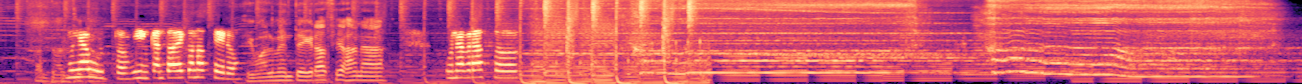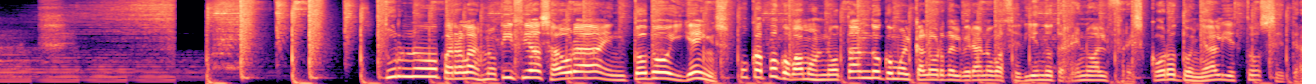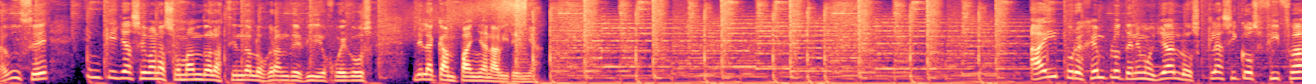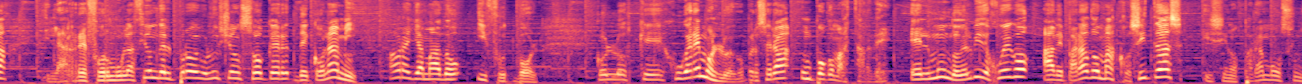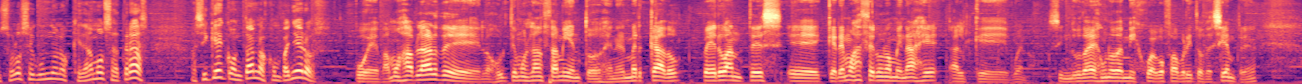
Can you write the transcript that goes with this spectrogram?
Muy a gusto y encantada de conoceros. Igualmente, gracias Ana. Un abrazo. Turno para las noticias ahora en todo y games. Poco a poco vamos notando cómo el calor del verano va cediendo terreno al frescor otoñal y esto se traduce en que ya se van asomando a las tiendas los grandes videojuegos de la campaña navideña. Ahí, por ejemplo, tenemos ya los clásicos FIFA y la reformulación del Pro Evolution Soccer de Konami, ahora llamado eFootball con los que jugaremos luego, pero será un poco más tarde. El mundo del videojuego ha deparado más cositas y si nos paramos un solo segundo nos quedamos atrás. Así que contadnos compañeros. Pues vamos a hablar de los últimos lanzamientos en el mercado, pero antes eh, queremos hacer un homenaje al que, bueno, sin duda es uno de mis juegos favoritos de siempre. ¿eh?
